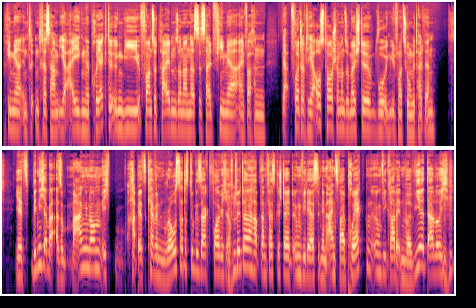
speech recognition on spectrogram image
primär Interesse haben, ihre eigene Projekte irgendwie voranzutreiben, sondern das ist halt vielmehr einfach ein ja, freundschaftlicher Austausch, wenn man so möchte, wo irgendwie Informationen geteilt werden. Jetzt bin ich aber, also mal angenommen, ich habe jetzt Kevin Rose, hattest du gesagt, folge ich mhm. auf Twitter, habe dann festgestellt, irgendwie der ist in den ein, zwei Projekten irgendwie gerade involviert. Dadurch mhm.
